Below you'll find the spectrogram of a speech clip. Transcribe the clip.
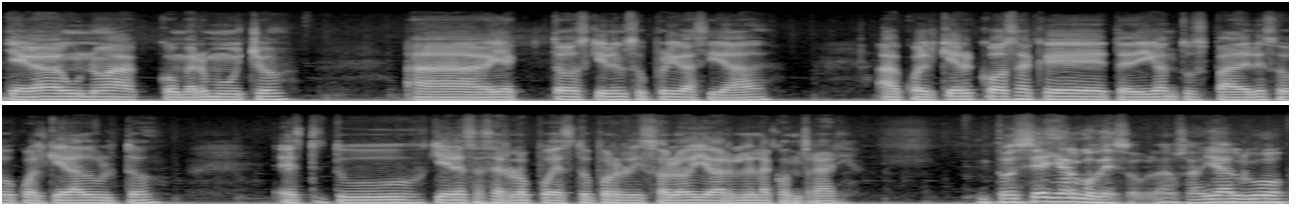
llega uno a comer mucho, a, todos quieren su privacidad, a cualquier cosa que te digan tus padres o cualquier adulto, este, tú quieres hacer lo opuesto por solo llevarle la contraria. Entonces sí hay algo de eso, ¿verdad? O sea, hay algo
